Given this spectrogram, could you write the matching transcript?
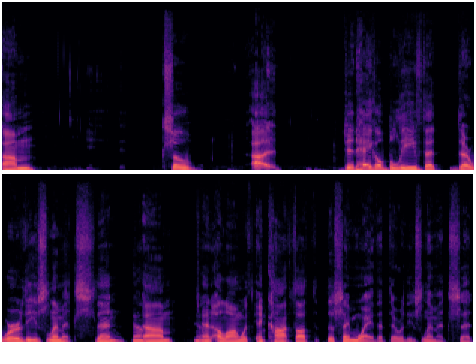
um, so, uh, did Hegel believe that there were these limits then? Yeah. Um, Yeah. and along with, and Kant thought the same way that there were these limits that,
